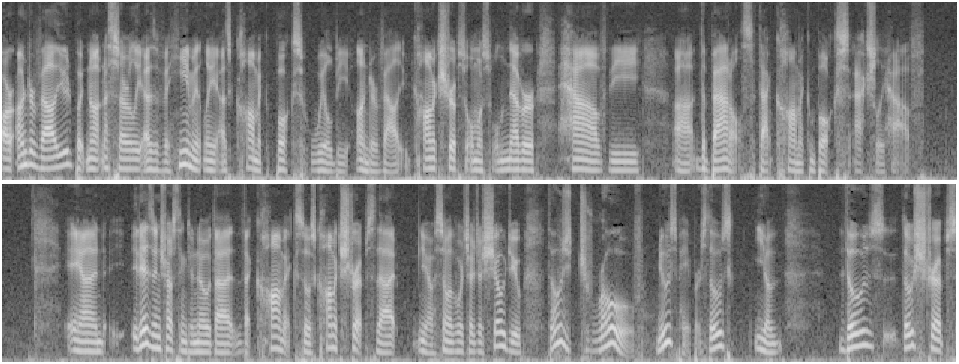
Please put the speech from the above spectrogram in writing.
are undervalued, but not necessarily as vehemently as comic books will be undervalued. Comic strips almost will never have the uh, the battles that comic books actually have. And it is interesting to note that that comics, those comic strips that you know, some of which I just showed you, those drove newspapers. Those you know, those those strips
